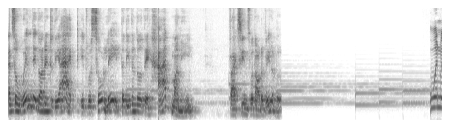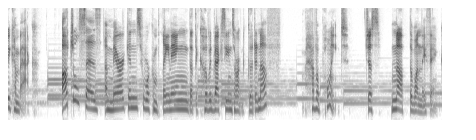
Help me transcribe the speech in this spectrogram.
And so when they got into the act, it was so late that even though they had money, vaccines were not available. When we come back, Achal says Americans who are complaining that the COVID vaccines aren't good enough have a point, just not the one they think.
